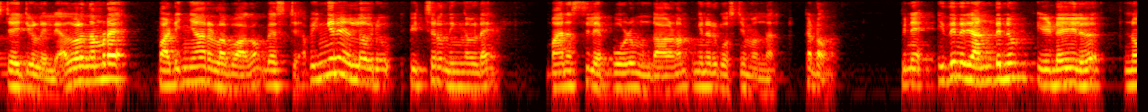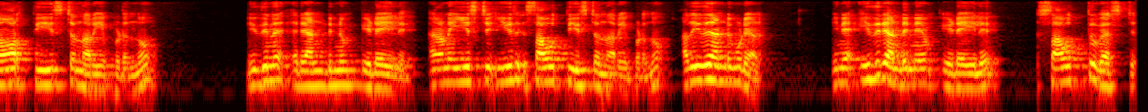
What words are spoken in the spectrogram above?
സ്റ്റേറ്റുകളില്ലേ അതുപോലെ നമ്മുടെ പടിഞ്ഞാറുള്ള ഭാഗം വെസ്റ്റ് അപ്പൊ ഇങ്ങനെയുള്ള ഒരു പിക്ചർ നിങ്ങളുടെ മനസ്സിൽ എപ്പോഴും ഉണ്ടാകണം. ഇങ്ങനെ ഒരു ക്വസ്റ്റ്യൻ വന്നാൽ. കേട്ടോ? പിന്നെ ഇതിന് രണ്ടിനും ഇടയിൽ നോർത്ത് ഈസ്റ്റ് എന്നറിയപ്പെടുന്നു. ഇതിന് രണ്ടിനും ഇടയിൽ അതാണ് ഈസ്റ്റ് ഈ സൗത്ത് ഈസ്റ്റ് എന്നറിയപ്പെടുന്നു. അത് ഇത് രണ്ടും കൂടിയാണ്. ഇനി ഇത് രണ്ടിനും ഇടയിൽ south west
